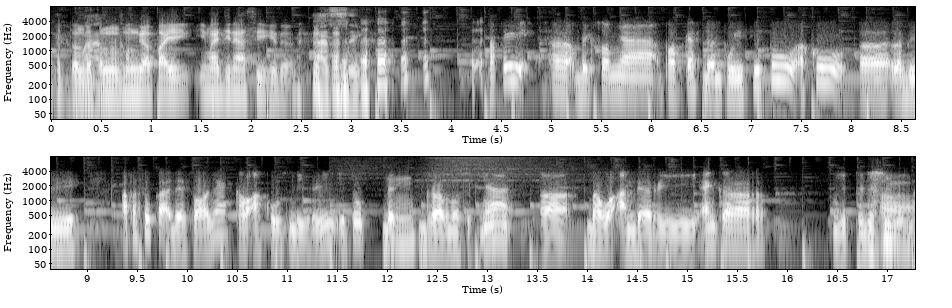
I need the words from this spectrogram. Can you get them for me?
Betul-betul Mantap. menggapai imajinasi gitu. Asik. Tapi eh, backsoundnya podcast dan puisi tuh aku eh, lebih apa suka deh. Soalnya kalau aku sendiri itu background musiknya eh, bawaan dari Anchor gitu. Jadi Oh.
